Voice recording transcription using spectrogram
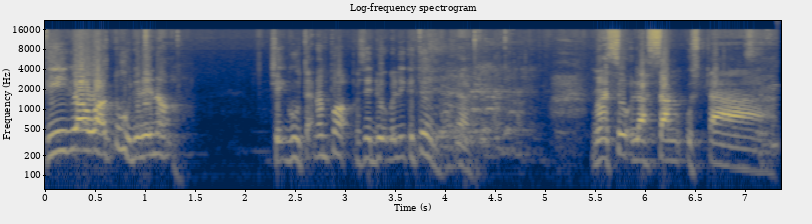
Tiga waktu dia lena. Cikgu tak nampak pasal duduk balik keten. Ya. Masuklah sang ustaz.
